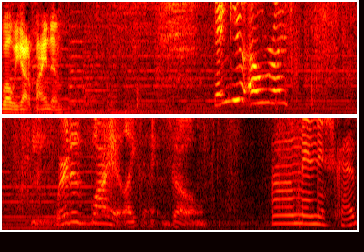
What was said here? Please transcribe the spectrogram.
Well, we gotta find him. Where does Wyatt like to go? Um, in his crib.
